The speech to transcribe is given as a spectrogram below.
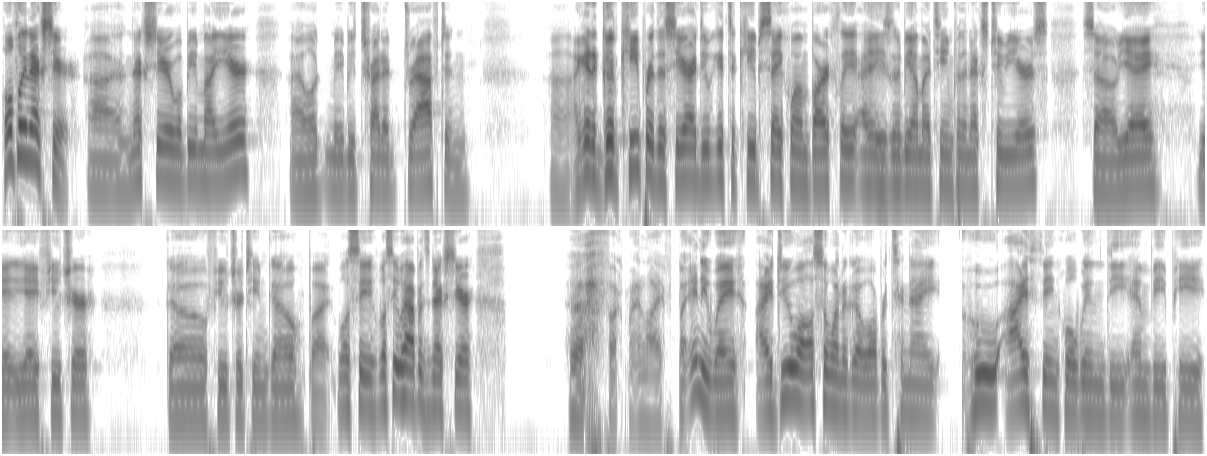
hopefully next year. Uh, next year will be my year. I will maybe try to draft and uh, I get a good keeper this year. I do get to keep Saquon Barkley. I, he's going to be on my team for the next two years. So yay, yay, yay, future, go, future team, go. But we'll see. We'll see what happens next year. Ugh, fuck my life. But anyway, I do also want to go over tonight who I think will win the MVP.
